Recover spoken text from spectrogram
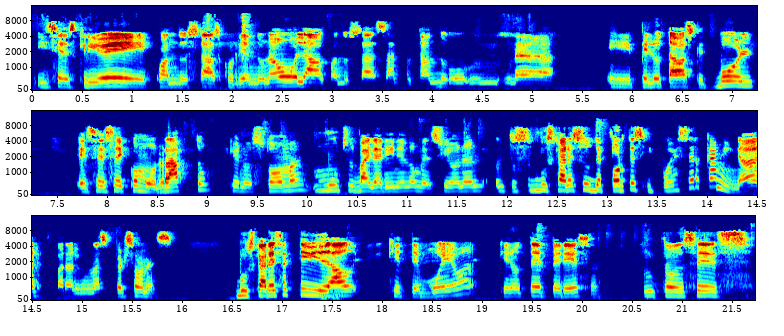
y se describe cuando estás corriendo una ola, cuando estás anotando una eh, pelota de basquetbol, es ese como rapto que nos toma, muchos bailarines lo mencionan, entonces buscar esos deportes y puede ser caminar para algunas personas, buscar esa actividad que te mueva, que no te pereza. Entonces,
